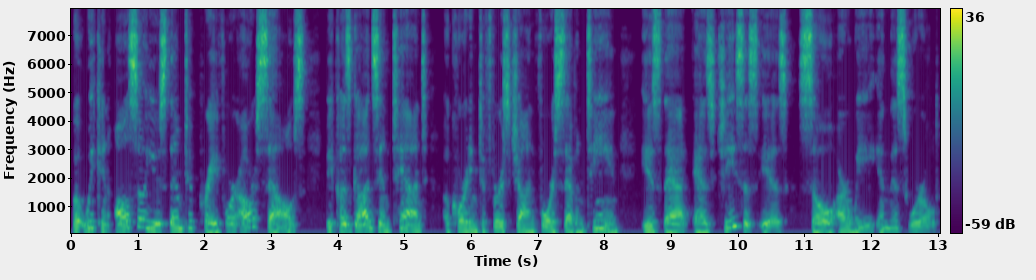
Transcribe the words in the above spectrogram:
but we can also use them to pray for ourselves because God's intent, according to 1 John 4 17, is that as Jesus is, so are we in this world.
